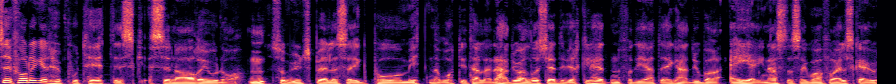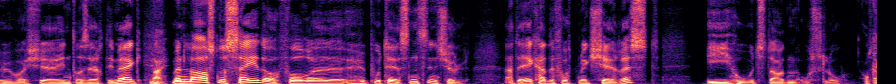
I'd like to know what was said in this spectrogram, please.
Se for deg et hypotetisk scenario nå, Mm. som utspiller seg på midten av 80-tallet. Det hadde jo aldri skjedd i virkeligheten, fordi at jeg hadde jo bare ei eneste som jeg var forelska i, og hun var ikke interessert i meg. Nei. Men la oss nå si, da, for uh, hypotesen sin skyld, at jeg hadde fått meg kjæreste i hovedstaden Oslo. Ok.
